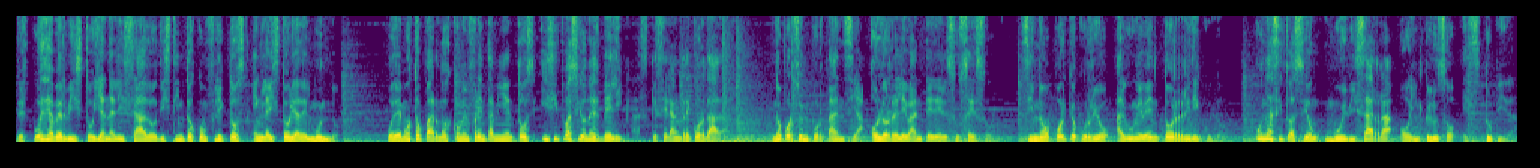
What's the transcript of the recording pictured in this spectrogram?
Después de haber visto y analizado distintos conflictos en la historia del mundo, podemos toparnos con enfrentamientos y situaciones bélicas que serán recordadas, no por su importancia o lo relevante del suceso, sino porque ocurrió algún evento ridículo, una situación muy bizarra o incluso estúpida.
